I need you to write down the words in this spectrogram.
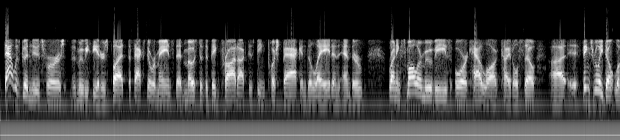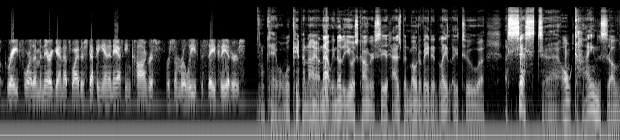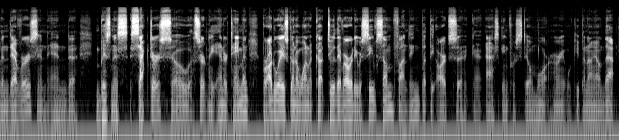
that was good news for the movie theaters, but the fact still remains that most of the big product is being pushed back and delayed, and, and they're running smaller movies or catalog titles. So uh, things really don't look great for them. And there again, that's why they're stepping in and asking Congress for some relief to save theaters. Okay, well, we'll keep an eye on that. We know the U.S. Congress has been motivated lately to uh, assist uh, all kinds of endeavors and, and uh, business sectors. So, certainly entertainment. Broadway is going to want to cut too. They've already received some funding, but the arts uh, asking for still more. All right, we'll keep an eye on that.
